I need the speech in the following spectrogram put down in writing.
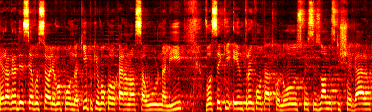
Quero agradecer a você. Olha, eu vou pondo aqui porque eu vou colocar na nossa urna ali. Você que entrou em contato conosco, esses nomes que chegaram,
